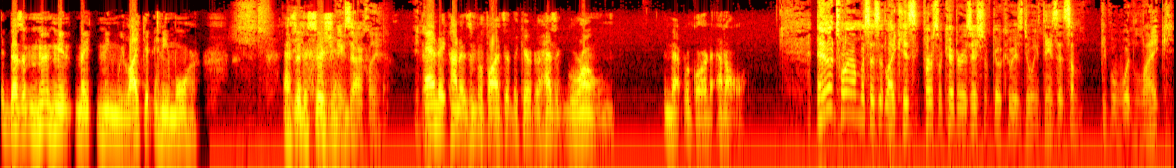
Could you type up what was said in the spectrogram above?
it doesn't mean mean, mean we like it anymore as a decision. Exactly. You know? And it kind of exemplifies that the character hasn't grown in that regard at all. And Toriyama says that like his personal characterization of Goku is doing things that some people wouldn't like,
